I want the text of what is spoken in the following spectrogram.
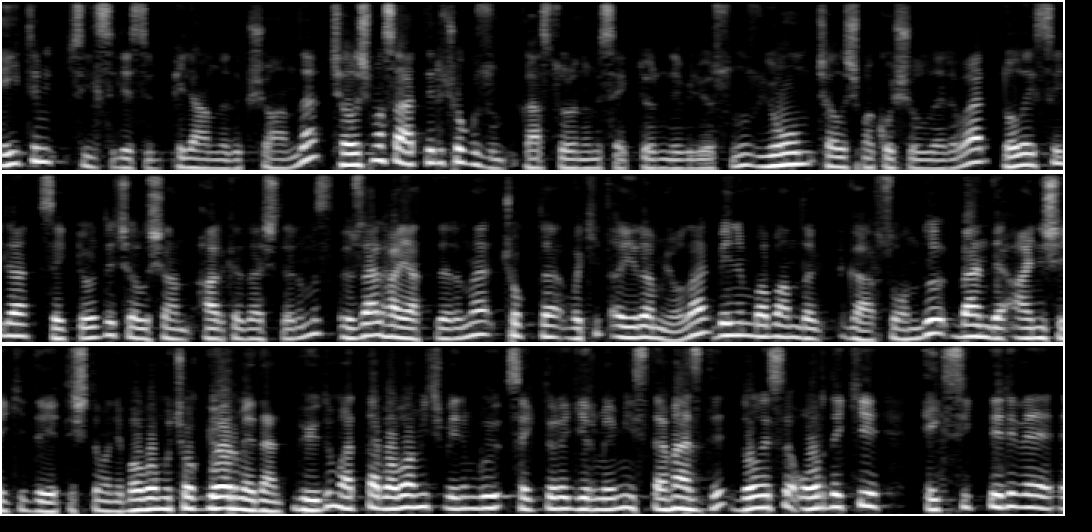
eğitim silsilesi planladık şu anda. Çalışma saatleri çok uzun gastronomi sektöründe biliyorsunuz. Yoğun çalışma koşulları var. Dolayısıyla sektörde çalışan arkadaşlarımız özel hayatlarına çok da vakit ayıramıyorlar. Benim babam da garsondu. Ben de aynı şekilde yetiştim. Hani babamı çok görmeden büyüdüm. Hatta babam hiç benim bu sektöre girmemi istemezdi. Dolayısıyla oradaki eksikleri ve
